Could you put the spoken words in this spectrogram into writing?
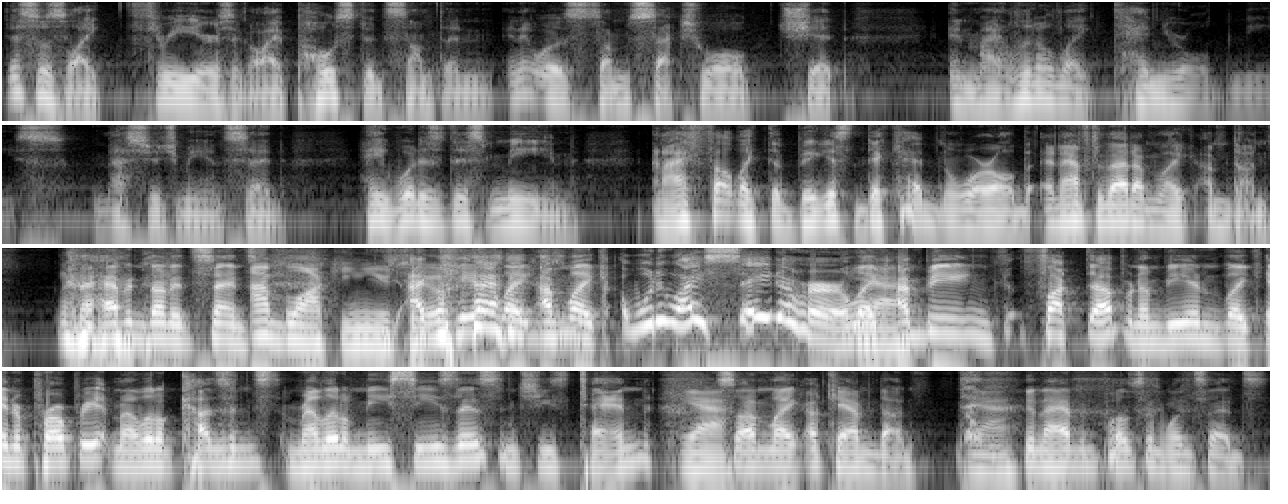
this was like three years ago, I posted something and it was some sexual shit. And my little like 10 year old niece messaged me and said, Hey, what does this mean? And I felt like the biggest dickhead in the world. And after that, I'm like, I'm done. And I haven't done it since. I'm blocking you too. I can't like I'm like, what do I say to her? Like Yeah. I'm being fucked up and I'm being like inappropriate. My little cousins, my little niece sees this and she's 10. Yeah. So I'm like, okay, I'm done. Yeah. and I haven't posted one since.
